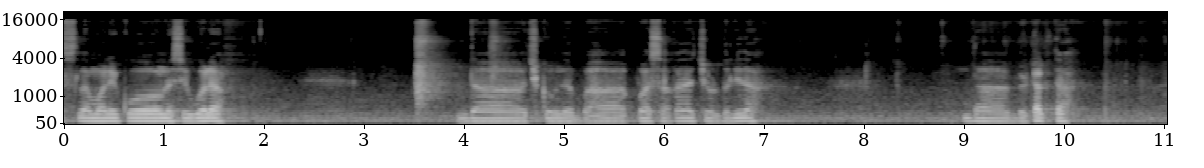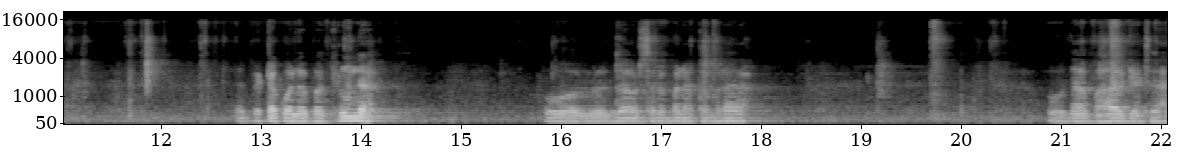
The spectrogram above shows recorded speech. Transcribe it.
السلام علیکم نصیب ګله دا چې کوم د بها پاس هغه ده چوردلي ده دا بټک ده د بټک والا باتروم ده او دا ورسره بله کمره ده او دا بهر ګټ ده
